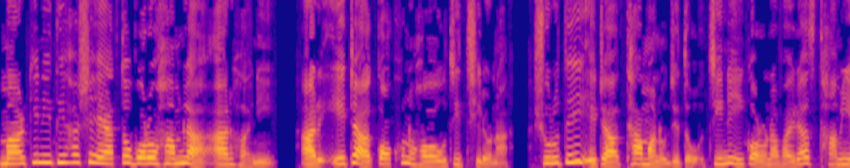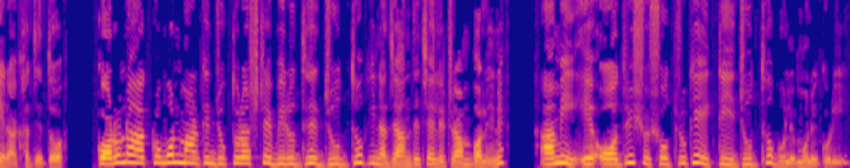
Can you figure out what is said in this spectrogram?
মার্কিন ইতিহাসে এত বড় হামলা আর হয়নি। আর এটা কখনো হওয়া উচিত ছিল না। শুরুতেই এটা থামানো যেত। চীনেই করোনা ভাইরাস থামিয়ে রাখা যেত। করোনা আক্রমণ মার্কিন যুক্তরাষ্ট্রের বিরুদ্ধে যুদ্ধ কিনা জানতে চাইলে ট্রাম্প বলেন, আমি এ অদৃশ্য শত্রুকে একটি যুদ্ধ বলে মনে করি।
